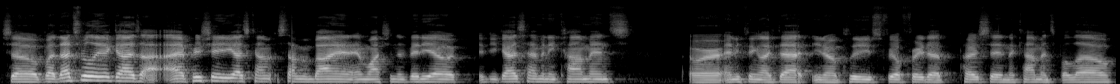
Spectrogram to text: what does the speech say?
So, but that's really it, guys. I, I appreciate you guys com- stopping by and, and, watching the video. If, if you guys have any comments or anything like that, you know, please feel free to post it in the comments below.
